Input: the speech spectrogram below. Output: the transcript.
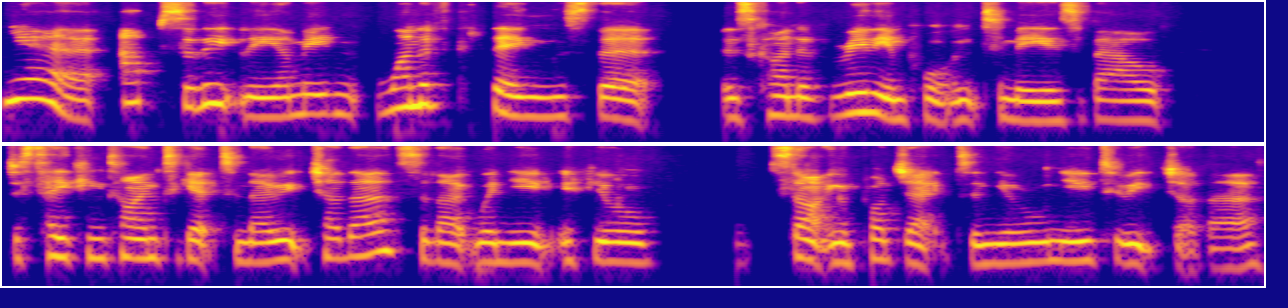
yeah absolutely i mean one of the things that is kind of really important to me is about just taking time to get to know each other so like when you if you're starting a project and you're all new to each other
